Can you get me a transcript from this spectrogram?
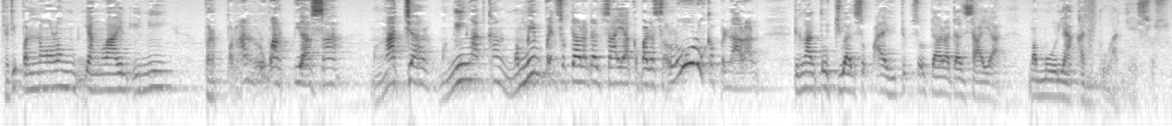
Jadi penolong yang lain ini berperan luar biasa mengajar, mengingatkan, memimpin saudara dan saya kepada seluruh kebenaran dengan tujuan supaya hidup saudara dan saya memuliakan Tuhan Yesus.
